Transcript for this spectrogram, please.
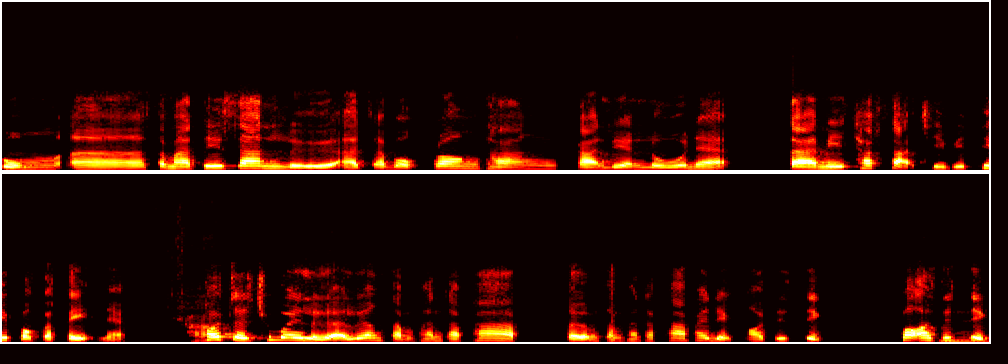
กลุ่มสมาธิสั้น หรืออาจจะบกพร่องทางการเรียนรู้เนี่ย แต่มีทักษะชีวิตที่ปกติเนี่ยเขาจะช่วยเหลือเรื่องสัมพันธภาพ เสริมสัมพันธภาพให้เด็กออทิสติก เพราะออทิสติก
